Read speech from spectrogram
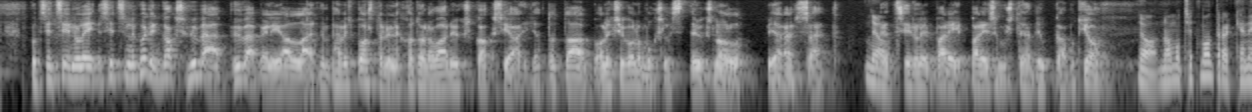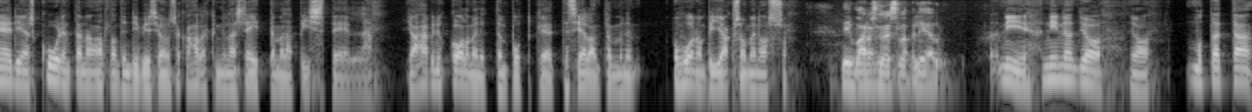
Mutta sitten siinä, oli, sit siinä oli kuitenkin kaksi hyvää, hyvää peliä alla, että ne hävisi Bostonille kotona vaan yksi kaksi ja, ja tota, oliko se kolmukselle sitten yksi nolla vieraissa. Että, että siinä oli pari, pari semmoista ihan tiukkaa, mutta joo. Joo, no mutta sitten Montreal Canadiens kuudentena Atlantin divisioonassa 27 pisteellä ja hävinnyt kolme nytten putkeen, että siellä on tämmöinen huonompi jakso menossa. Niin varsinaisella peliällä. Niin, niin on, joo, joo. Mutta että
